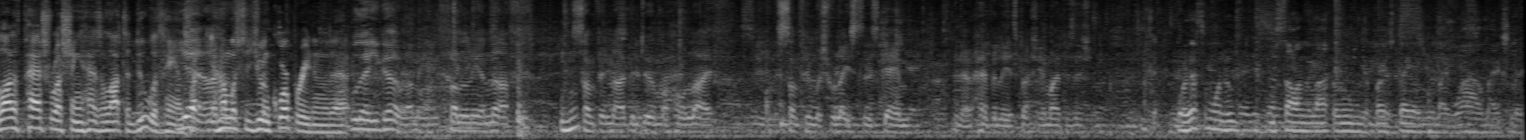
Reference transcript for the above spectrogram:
A lot of pass rushing has a lot to do with hands. Yeah, how, how much did you incorporate into that? Well, there you go. I mean, funnily enough, Mm-hmm. something that I've been doing my whole life is something which relates to this game, you know, heavily, especially in my position. Well, that's the one who you saw in the locker room your first day and you were like, wow, I'm actually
